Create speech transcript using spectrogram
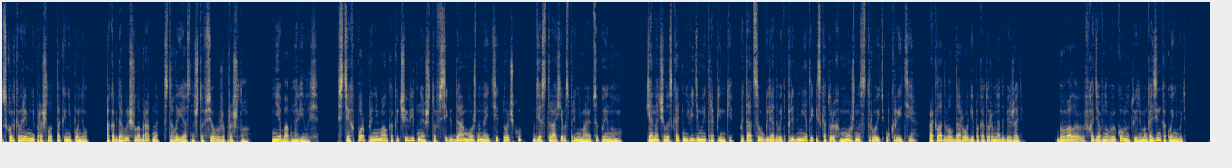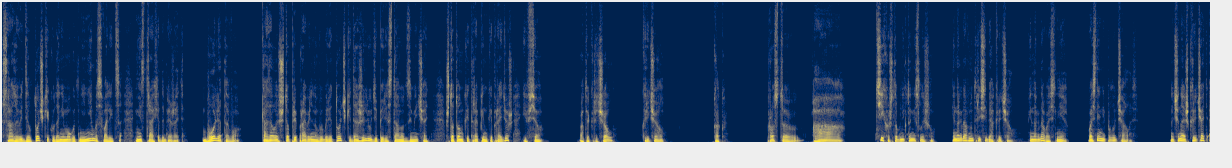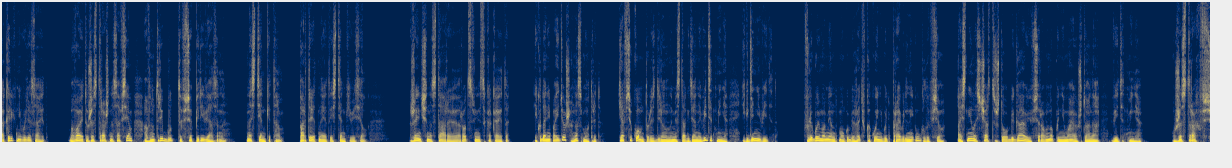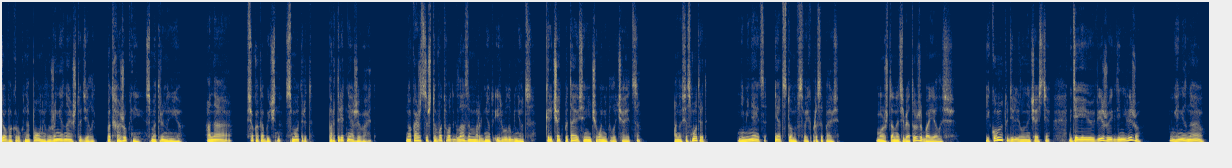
Сколько времени прошло, так и не понял. А когда вышел обратно, стало ясно, что все уже прошло. Небо обновилось. С тех пор принимал как очевидное, что всегда можно найти точку, где страхи воспринимаются по-иному. Я начал искать невидимые тропинки, пытаться углядывать предметы, из которых можно строить укрытие. Прокладывал дороги, по которым надо бежать. Бывало, входя в новую комнату или магазин какой-нибудь, сразу видел точки, куда не могут ни небо свалиться, ни страхи добежать. Более того, Казалось, что при правильном выборе точки даже люди перестанут замечать, что тонкой тропинкой пройдешь, и все. А ты кричал? Кричал. Как? Просто а, Тихо, чтобы никто не слышал. Иногда внутри себя кричал, иногда во сне. Во сне не получалось. Начинаешь кричать, а крик не вылезает. Бывает уже страшно совсем, а внутри будто все перевязано. На стенке там. Портрет на этой стенке висел. Женщина старая, родственница какая-то. И куда не пойдешь, она смотрит. Я всю комнату разделил на места, где она видит меня и где не видит. В любой момент могу бежать в какой-нибудь правильный угол, и все. А снилось часто, что убегаю, и все равно понимаю, что она видит меня. Уже страх все вокруг наполнил, уже не знаю, что делать. Подхожу к ней, смотрю на нее. Она все как обычно, смотрит, портрет не оживает. Но кажется, что вот-вот глазом моргнет или улыбнется. Кричать пытаюсь, а ничего не получается. Она все смотрит не меняется, и от стонов своих просыпаюсь. Может, она тебя тоже боялась? И комнату делила на части, где я ее вижу и где не вижу? Я не знаю.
